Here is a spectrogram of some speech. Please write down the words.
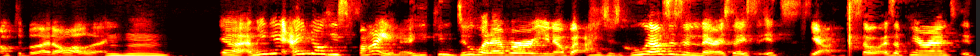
comfortable at all Like. mm-hmm. Yeah i mean i know he's fine. He can do whatever you know but i just who else is in there? So it's, it's yeah. So as a parent it,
